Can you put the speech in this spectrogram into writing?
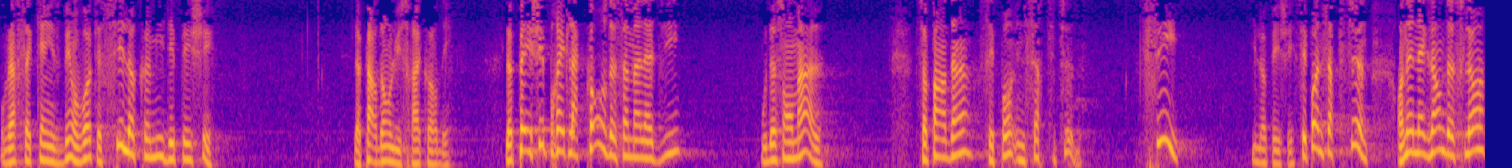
Au verset 15b, on voit que s'il a commis des péchés, le pardon lui sera accordé. Le péché pourrait être la cause de sa maladie, ou de son mal. Cependant, ce n'est pas une certitude. Si il a péché, ce n'est pas une certitude. On a un exemple de cela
